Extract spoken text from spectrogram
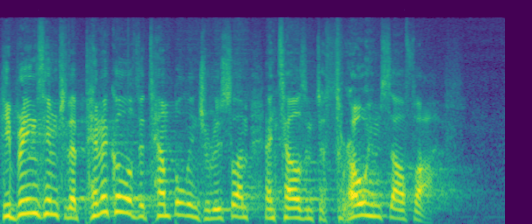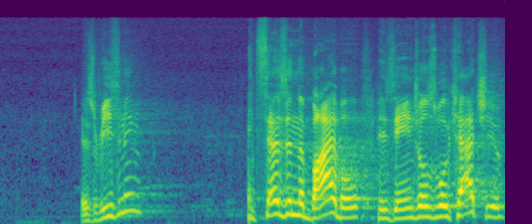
He brings him to the pinnacle of the temple in Jerusalem and tells him to throw himself off. His reasoning? It says in the Bible, his angels will catch you.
